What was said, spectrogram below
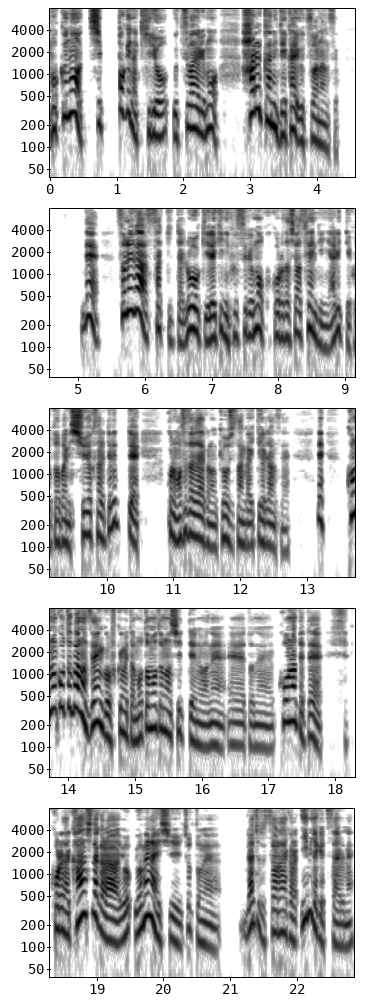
僕のちっぽけな器量、器よりも、はるかにでかい器なんですよ。で、それがさっき言った老気、歴に付するも、志は千里にありっていう言葉に集約されてるって、この早稲田大学の教授さんが言ってくれたんですね。で、この言葉の前後を含めた元々の詩っていうのはね、えっ、ー、とね、こうなってて、これね、漢詩だから読めないし、ちょっとね、ラジオで伝わらないから意味だけ伝えるね。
